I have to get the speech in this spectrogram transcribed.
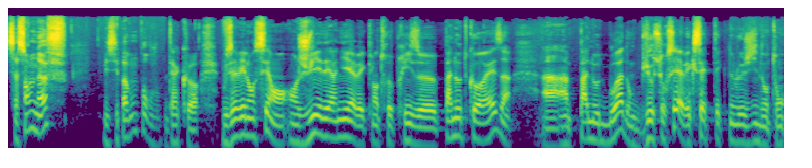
ça sent le neuf, mais c'est pas bon pour vous. D'accord. Vous avez lancé en, juillet dernier avec l'entreprise euh, Panneau de Corrèze un, panneau de bois, donc biosourcé, avec cette technologie dont on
